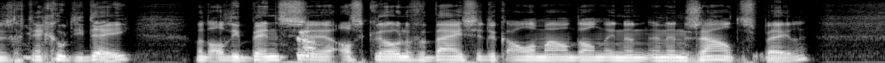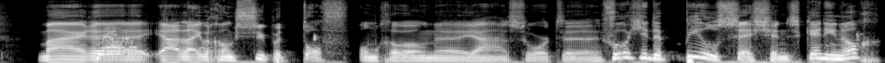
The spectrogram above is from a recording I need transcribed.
het een- geen goed idee. Want al die bands Ja. eh, als corona voorbij is, zitten natuurlijk allemaal dan in een, in een zaal te spelen. Maar eh, ja. Ja. het lijkt me gewoon super tof om gewoon eh, ja, een soort. vroeger je de Peel Sessions, ken je die nog?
